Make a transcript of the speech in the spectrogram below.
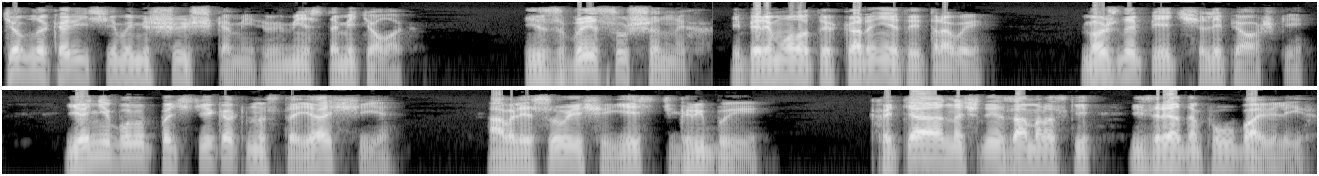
темно-коричневыми шишками вместо метелок. Из высушенных и перемолотых корней этой травы можно печь лепешки, и они будут почти как настоящие, а в лесу еще есть грибы. Хотя ночные заморозки изрядно поубавили их.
